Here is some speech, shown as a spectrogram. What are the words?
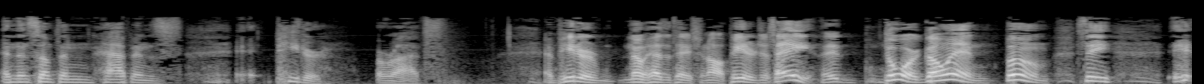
And then something happens. Peter arrives. And Peter, no hesitation at all. Peter just, hey, door, go in. Boom. See, the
